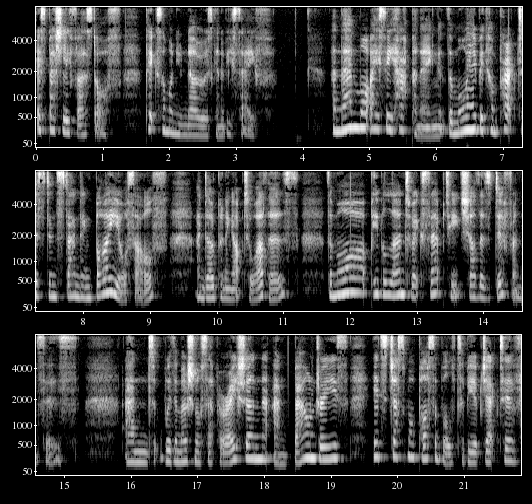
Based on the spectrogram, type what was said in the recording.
especially first off, pick someone you know is going to be safe. And then what I see happening, the more you become practiced in standing by yourself and opening up to others, the more people learn to accept each other's differences. And with emotional separation and boundaries, it's just more possible to be objective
